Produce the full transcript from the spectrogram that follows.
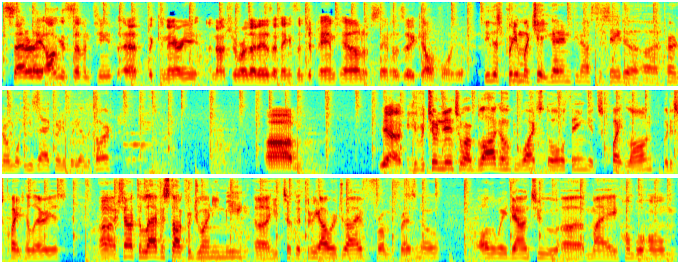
Saturday, August 17th at the Canary. I'm not sure where that is. I think it's in Japantown of San Jose, California. I think that's pretty much it. You got anything else to say to uh, Paranormal Ezac or anybody on the card? Um, yeah, Thank you for tuning into our blog. I hope you watched the whole thing. It's quite long, but it's quite hilarious. Uh, shout out to LaughN'Stalk for joining me. Uh, he took a three-hour drive from Fresno all the way down to uh, my humble home.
